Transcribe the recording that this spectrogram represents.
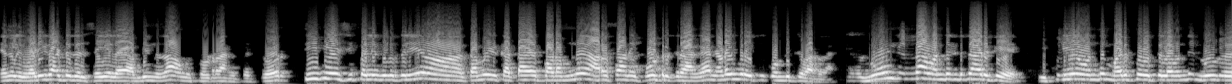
எங்களுக்கு வழிகாட்டுதல் செய்யல அப்படின்னு தான் அவங்க சொல்றாங்க பெற்றோர். சிபிஎஸ்இ பள்ளிக்கூடத்திலையும் தமிழ் கட்டாய பாடம்னு அரசாணை போட்டிருக்கிறாங்க நடைமுறைக்கு கொண்டுட்டு வரல. நூல்கள்லாம் வந்துகிட்டு தான் இருக்கு. இப்படியும் வந்து மருத்துவத்துல வந்து நூறு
